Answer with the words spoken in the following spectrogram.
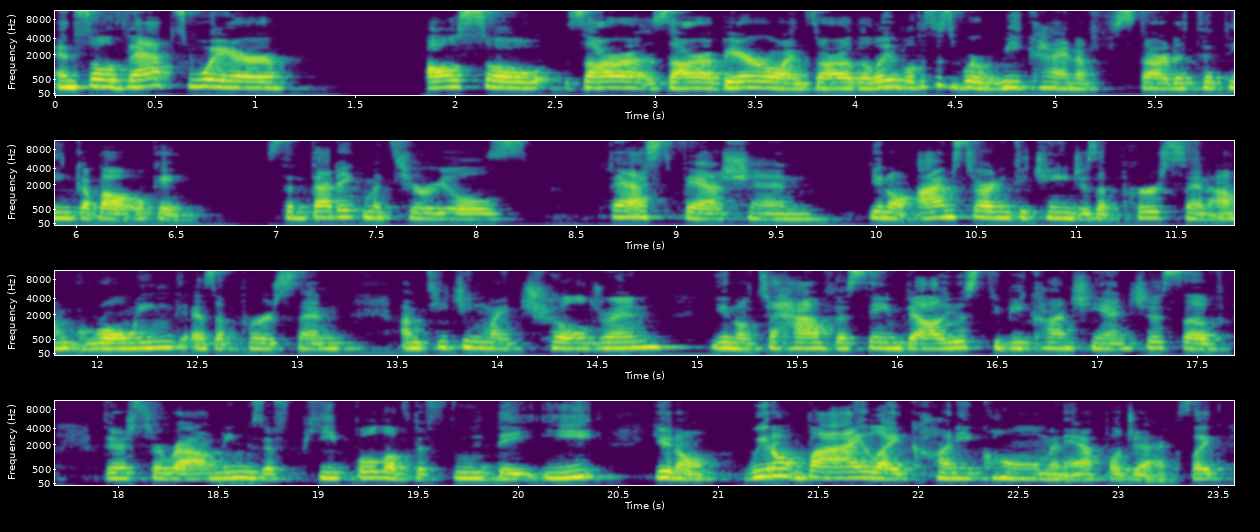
And so that's where also Zara, Zara Berro and Zara the label, this is where we kind of started to think about, okay, synthetic materials, fast fashion, you know, I'm starting to change as a person. I'm growing as a person. I'm teaching my children, you know, to have the same values, to be conscientious of their surroundings, of people, of the food they eat. You know, we don't buy like honeycomb and apple jacks. Like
